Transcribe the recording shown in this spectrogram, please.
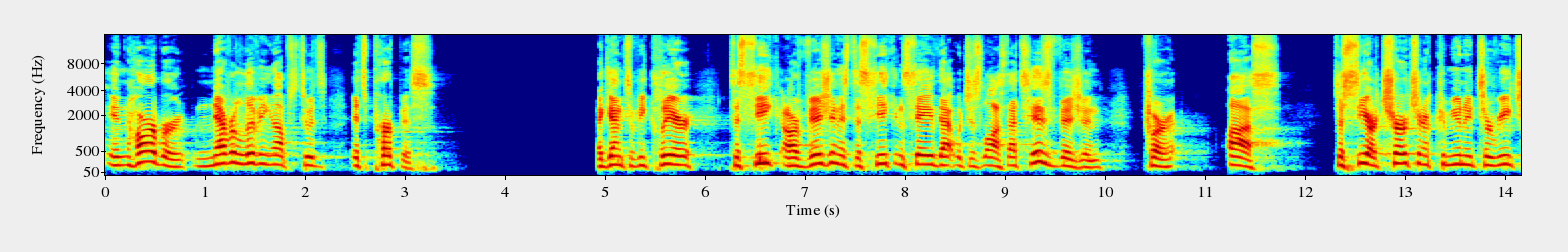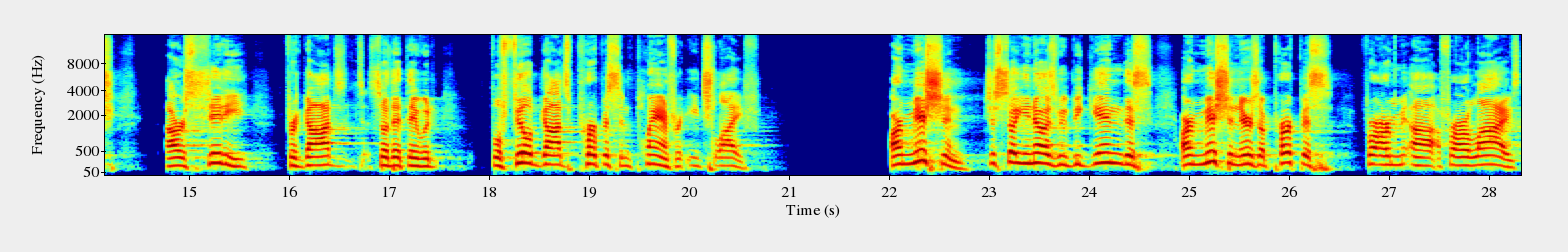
in harbor, never living up to its, its purpose. Again, to be clear, to seek our vision is to seek and save that which is lost. That's his vision for us to see our church and our community to reach our city for God's so that they would fulfill God's purpose and plan for each life. Our mission, just so you know, as we begin this, our mission, there's a purpose for our, uh, for our lives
